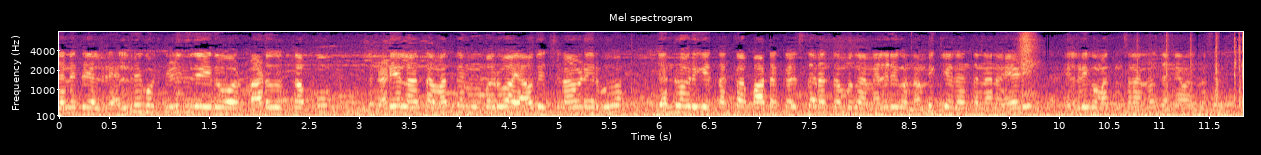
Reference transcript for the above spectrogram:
ಜನತೆ ಎಲ್ರಿ, ಎಲ್ರಿಗೂ ತಿಳಿದಿದೆ ಇದು ಅವ್ರು ಮಾಡೋದು ತಪ್ಪು ನಡೆಯಲ್ಲ ಅಂತ ಮತ್ತೆ ಮುಂಬರುವ ಯಾವುದೇ ಚುನಾವಣೆ ಇರ್ಬೋದು. ಜನರು ಅವರಿಗೆ ತಕ್ಕ ಪಾಠ ಕಲಿಸ್ತಾರೆ ಅಂತ ಎಂಬುದು ನಮ್ಮೆಲ್ಲರಿಗೂ ನಂಬಿಕೆ ಇದೆ ಅಂತ ನಾನು ಹೇಳಿ ಎಲ್ರಿಗೂ ಮತ್ತೊಂದ್ಸಲ ನಾನು ಧನ್ಯವಾದಗಳು ಸಲ್ಲಿಸ್ತೀನಿ.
